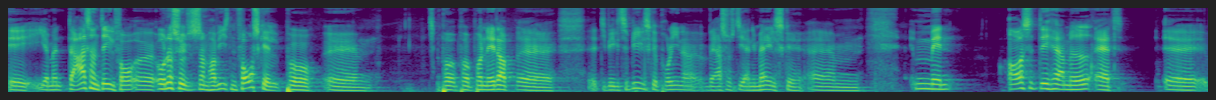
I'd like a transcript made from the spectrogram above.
øh, jamen, der er altså en del for, øh, undersøgelser, som har vist en forskel på... Øh, på, på, på netop øh, de vegetabilske proteiner versus de animalske. Øh, men også det her med, at øh,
